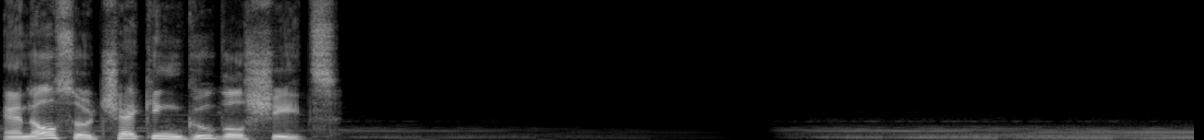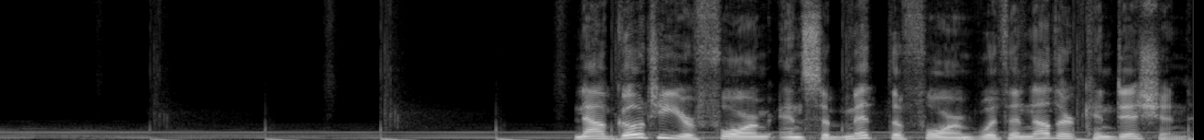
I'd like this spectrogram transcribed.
And also checking Google Sheets. Now go to your form and submit the form with another condition.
